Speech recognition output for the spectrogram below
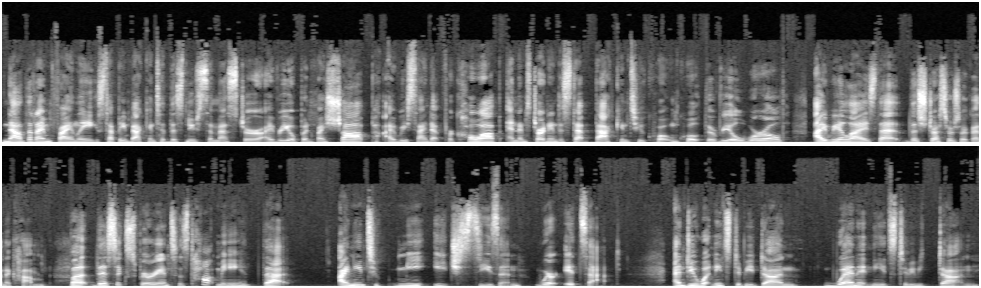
Now that I'm finally stepping back into this new semester, I reopened my shop, I re signed up for co op, and I'm starting to step back into quote unquote the real world. I realize that the stressors are going to come. But this experience has taught me that I need to meet each season where it's at and do what needs to be done when it needs to be done.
